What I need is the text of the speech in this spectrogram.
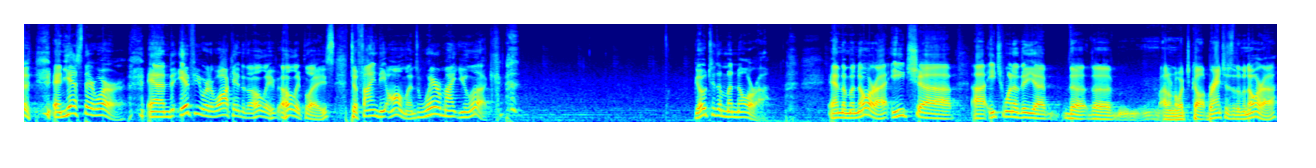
and yes, there were. And if you were to walk into the holy, holy place to find the almonds, where might you look? Go to the menorah. And the menorah, each, uh, uh, each one of the, uh, the, the, I don't know what you call it, branches of the menorah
